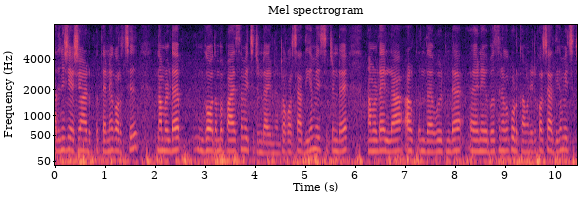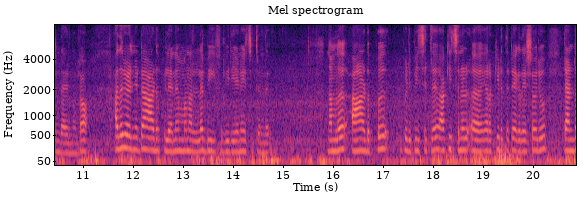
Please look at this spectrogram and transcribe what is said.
അതിനുശേഷം അടുപ്പിൽ തന്നെ കുറച്ച് നമ്മളുടെ ഗോതമ്പ് പായസം വെച്ചിട്ടുണ്ടായിരുന്നു കേട്ടോ കുറച്ച് അധികം വെച്ചിട്ടുണ്ട്. നമ്മളുടെ എല്ലാ ആൾക്ക് എന്താ വീട്ടിന്റെ നെയ്ബേഴ്സിനൊക്കെ കൊടുക്കാൻ വേണ്ടിയിട്ട് കുറച്ച് അധികം വെച്ചിട്ടുണ്ടായിരുന്നു കേട്ടോ അത് കഴിഞ്ഞിട്ട് ആ അടുപ്പിൽ തന്നെ അമ്മ നല്ല ബീഫ് ബിരിയാണി വെച്ചിട്ടുണ്ട്. നമ്മൾ ആ അടുപ്പ് പിടിപ്പിച്ചിട്ട് ആ കിച്ചൺ ഇറക്കിയെടുത്തിട്ട് ഏകദേശം ഒരു രണ്ട്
